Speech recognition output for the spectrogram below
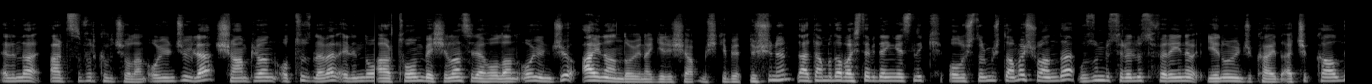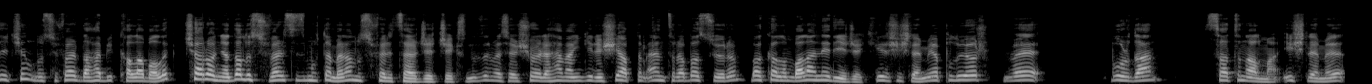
elinde artı sıfır kılıç olan oyuncuyla şampiyon 30 level elinde artı 15 yılan silahı olan oyuncu aynı anda oyuna giriş yapmış gibi düşünün. Zaten bu da başta bir dengesizlik oluşturmuştu ama şu anda uzun bir süre Lucifer'e yine yeni oyuncu kaydı açık kaldığı için Lucifer daha bir kalabalık. Charon ya da Lucifer siz muhtemelen Lucifer'i tercih edeceksinizdir. Mesela şöyle hemen giriş yaptım. Enter'a basıyorum. Bakalım bana ne diyecek. Giriş işlemi yapılıyor ve buradan satın alma işlemi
